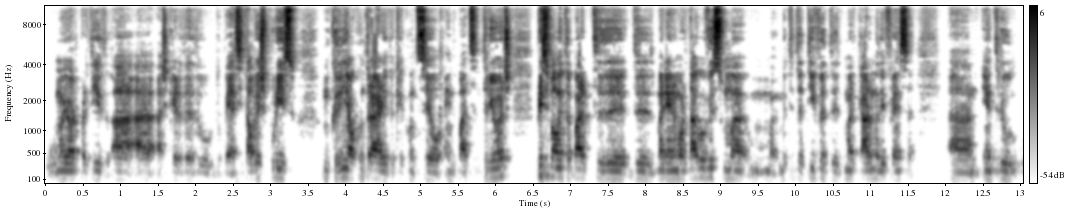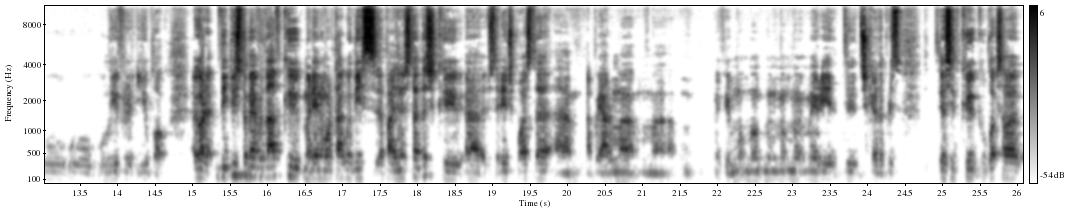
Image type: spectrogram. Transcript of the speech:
o, maior partido à, à, à esquerda do, do PS. E talvez por isso um bocadinho ao contrário do que aconteceu em debates anteriores, principalmente da parte de, de Mariana Mortágua, houve-se uma, uma, uma, tentativa de marcar uma diferença uh, entre o, o, o, LIVRE e o Bloco. Agora, dito isto, também é verdade que Mariana Mortágua disse a páginas tantas que uh, estaria disposta a apoiar uma, uma, enfim, uma, uma maioria de, de, esquerda. Por isso, eu sinto que, que o Bloco estava,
